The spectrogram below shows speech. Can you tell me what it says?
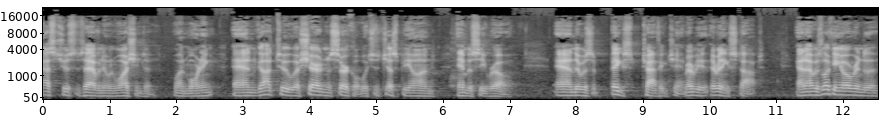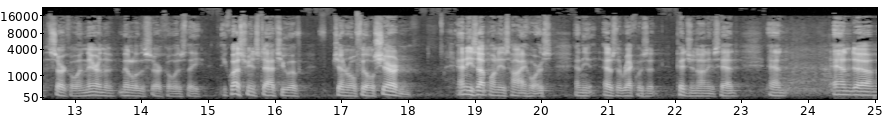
Massachusetts Avenue in Washington one morning and got to uh, Sheridan Circle, which is just beyond Embassy Row. And there was a big traffic jam. Every, everything stopped. And I was looking over into the circle, and there in the middle of the circle is the equestrian statue of General Phil Sheridan. And he's up on his high horse and he has the requisite pigeon on his head. And, and uh,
